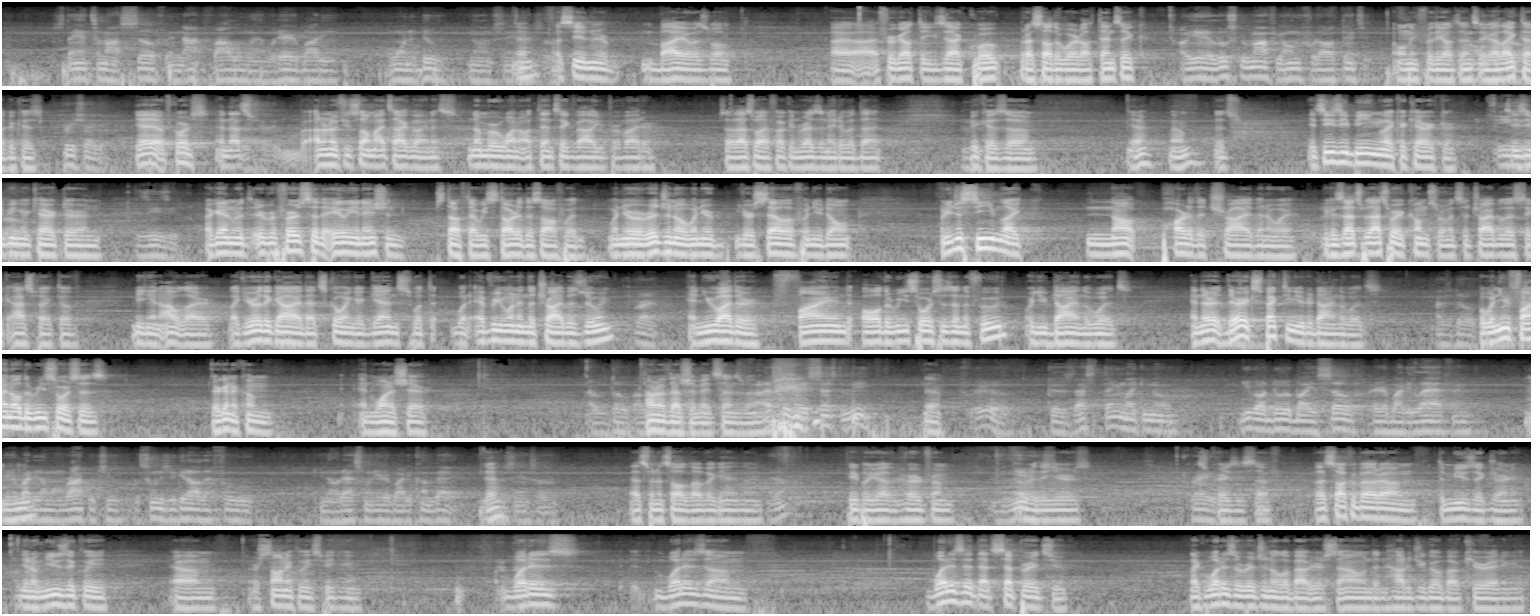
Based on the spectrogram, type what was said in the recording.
staying to myself and not following what everybody want to do. You know what I'm saying? Yeah, So- I see it in your bio as well. I, I forgot the exact quote, but I saw the word authentic, Oh yeah, Loose Screw Mafia only for the authentic. only for the authentic. Only I like that because Appreciate it. Yeah, yeah, of course. And that's, I don't know if you saw my tagline. It's number one authentic value provider. So that's why I fucking resonated with that. Because, um, yeah, no, it's, it's easy being like a character. It's Easy, easy bro. being a character. And It's easy. again, with, it refers to the alienation stuff that we started this off with. When you're original, when you're yourself, when you don't, when you just seem like not part of the tribe in a way, because that's that's where it comes from. It's a tribalistic aspect of being an outlier. Like you're the guy that's going against what the, what everyone in the tribe is doing, Right. and you either find all the resources and the food, or you die in the woods. And they're they're expecting you to die in the woods. That's dope. But when you find all the resources, they're gonna come and want to share. That was dope. I don't know if that shit made sense, man. Nah, that shit made sense to me. Yeah. For real. Because that's the thing, like, you know, you go do it by yourself, everybody laughing, Mm-hmm. everybody don't want to rock with you. As soon as you get all that food, you know, that's when everybody come back. Yeah. I'm saying? So, That's when it's all love again. Like yeah. people you haven't heard from over the years. Crazy. It's crazy stuff. Let's talk about um, the music journey. You know, musically um, or sonically speaking, what is what is um, what is it that separates you? Like, what is original about your sound, and how did you go about curating it?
